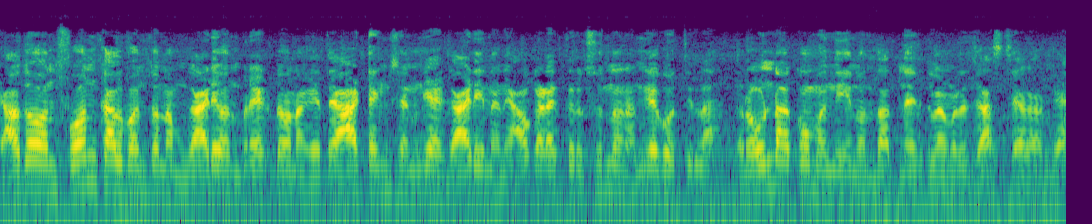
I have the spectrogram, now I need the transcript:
ಯಾವುದೋ ಒಂದು ಫೋನ್ ಕಾಲ್ ಬಂತು ನಮ್ಮ ಗಾಡಿ ಒಂದು ಬ್ರೇಕ್ ಡೌನ್ ಆಗೈತೆ. ಆ ಟೆನ್ಷನ್ಗೆ ಗಾಡಿ ನಾನು ಯಾವ ಕಡೆಗೆ ತಿರುಗಿಸೋದು ನನಗೆ ಗೊತ್ತಿಲ್ಲ. ರೌಂಡ್ ಹಾಕೊಂಬಂದು ಇನ್ನೊಂದು ಹದಿನೈದು ಕಿಲೋಮೀಟರ್ ಜಾಸ್ತಿ ಆಗಂಗೆ.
